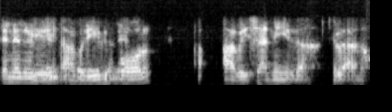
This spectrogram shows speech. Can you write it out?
eh, abrir por Avellaneda, claro.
